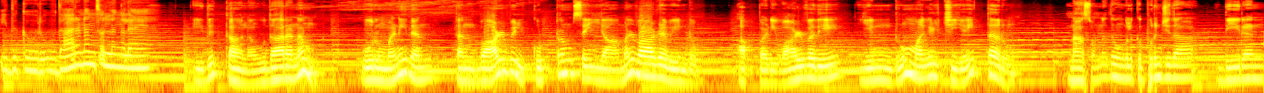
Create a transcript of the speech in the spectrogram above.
இதுக்கு ஒரு உதாரணம் சொல்லுங்களேன். இதுக்கான உதாரணம் ஒரு மனிதன் தன் வாழ்வில் குற்றம் செய்யாமல் வாழ வேண்டும். அப்படி வாழ்வதே என்றும் மகிழ்ச்சியை தரும். நான் சொன்னது உங்களுக்கு புரிஞ்சுதா? தீரன்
